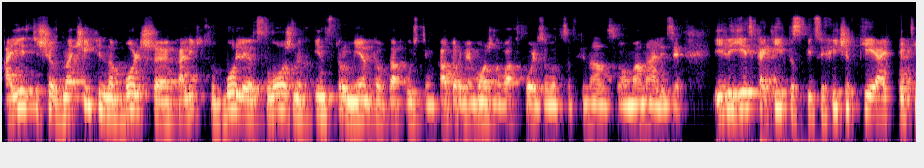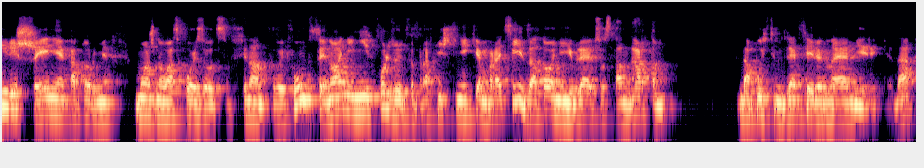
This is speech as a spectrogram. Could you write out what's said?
а есть еще значительно большее количество более сложных инструментов, допустим, которыми можно воспользоваться в финансовом анализе, или есть какие-то специфические IT-решения, которыми можно воспользоваться в финансовой функции, но они не используются практически никем в России, зато они являются стандартом допустим, для Северной Америки, да,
